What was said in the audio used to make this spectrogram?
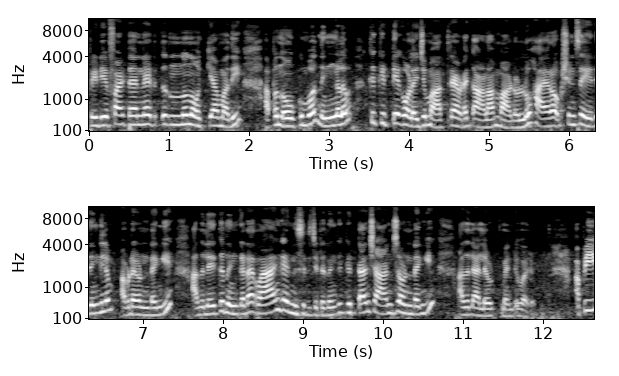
പി ഡി എഫ് ആയിട്ട് തന്നെ എടുത്ത് ഒന്ന് നോക്കിയാൽ മതി. അപ്പോൾ നോക്കുമ്പോൾ നിങ്ങൾക്ക് കിട്ടിയ കോളേജ് മാത്രമേ അവിടെ കാണാൻ പാടുള്ളൂ. ഹയർ ഓപ്ഷൻസ് ഏതെങ്കിലും അവിടെ ഉണ്ടെങ്കിൽ അതിലേക്ക് നിങ്ങളുടെ റാങ്ക് അനുസരിച്ചിട്ട് നിങ്ങൾക്ക് കിട്ടാൻ ചാൻസ് ഉണ്ടെങ്കിൽ അതിൽ അലോട്ട്മെന്റ് വരും. അപ്പോൾ ഈ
